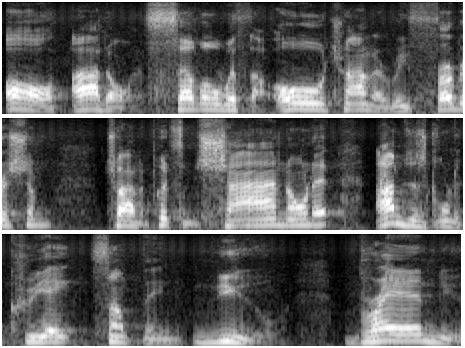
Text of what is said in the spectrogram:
all, I don't settle with the old, trying to refurbish them, trying to put some shine on it. I'm just going to create something new, brand new.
